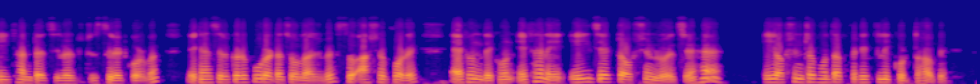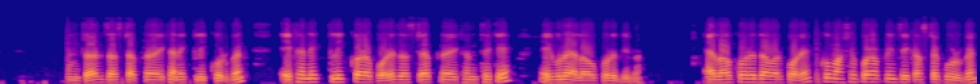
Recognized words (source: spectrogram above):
এইখানটায় সিলেক্ট সিলেক্ট করবেন। এখানে সিলেক্ট করে পুরোটা চলে আসবে। তো আসার পরে এখন দেখুন, এখানে এই যে একটা অপশন রয়েছে হ্যাঁ? এই অপশনটার মধ্যে আপনাকে ক্লিক করতে হবে। জাস্ট আপনারা এখানে ক্লিক করবেন। এখানে ক্লিক করার পরে জাস্ট আপনারা এখান থেকে এগুলো অ্যালাউ করে দিবেন। অ্যালাউ করে দেওয়ার পরে এরকম আসার পর আপনি যে কাজটা করবেন,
